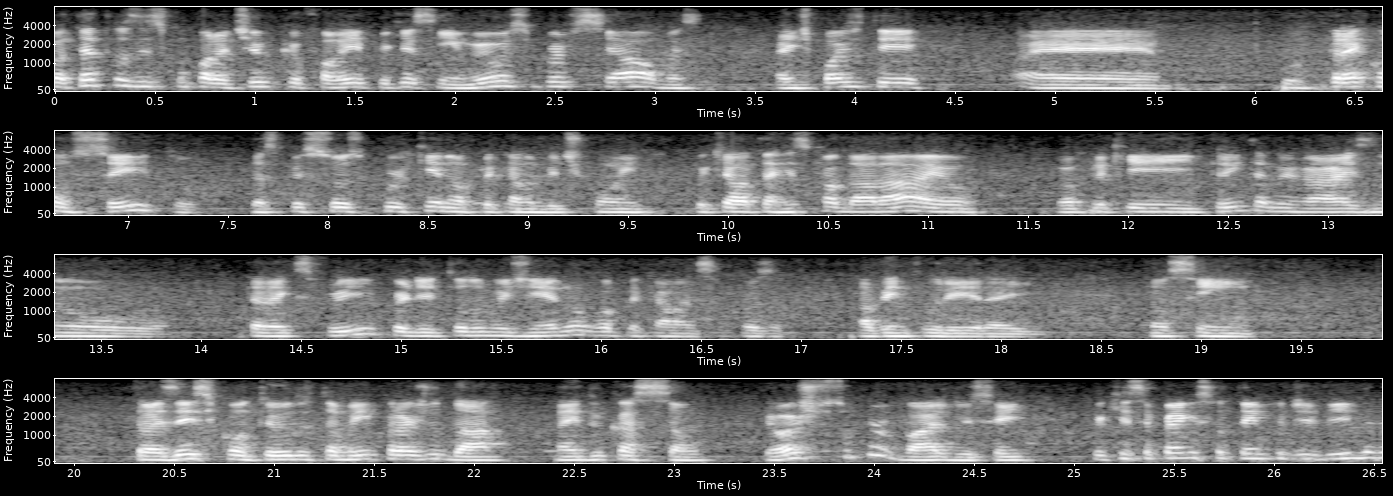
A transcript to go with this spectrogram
Eu até trazer esse comparativo que eu falei, porque assim, o meu é superficial, mas a gente pode ter é, o preconceito das pessoas, por que não aplicar no Bitcoin? Porque ela está rescaldada, ah, eu, eu apliquei 30 mil reais no Telex Free, perdi todo o meu dinheiro, não vou aplicar mais essa coisa aventureira aí. Então, assim, trazer esse conteúdo também para ajudar na educação. Eu acho super válido isso aí, porque você pega seu tempo de vida,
